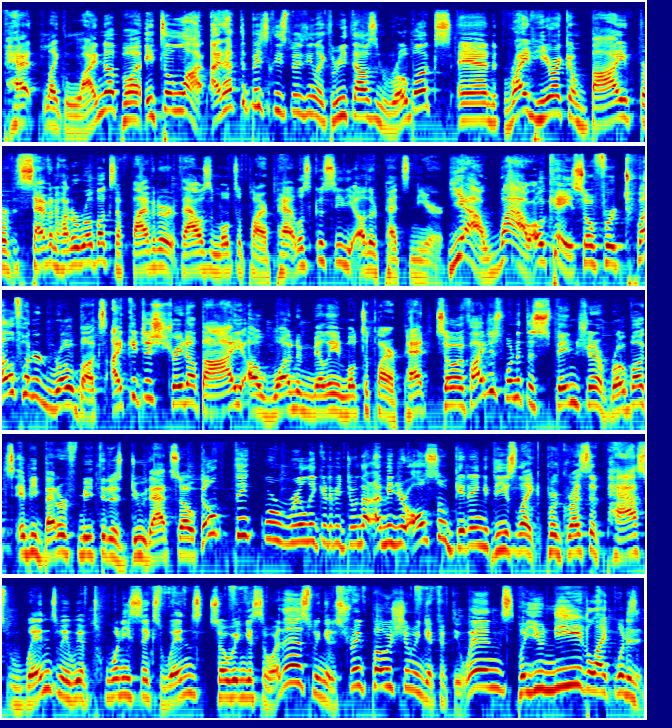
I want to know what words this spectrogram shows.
pet like lineup but it's a lot. I'd have to basically spending like 3,000 robux and right here i can buy for 700 robux bucks, a 500,000 multiplier pet. Let's go see the other pets here. Yeah, wow. Okay, so for 1,200 Robux, I could just straight up buy a 1 million multiplier pet. So if I just wanted to spin straight up Robux, it'd be better for me to just do that. So don't think we're really going to be doing that. I mean, you're also getting these like progressive pass wins. I mean, we have 26 wins. So we can get some more of this. We can get a strength potion. We can get 50 wins. But you need like, what is it?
